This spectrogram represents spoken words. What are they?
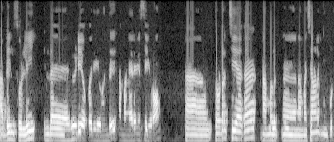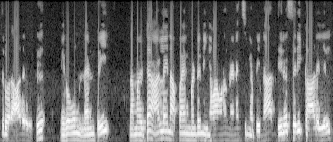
அப்படின்னு சொல்லி இந்த வீடியோ பதிவை வந்து நம்ம நிறைவு செய்கிறோம். தொடர்ச்சியாக நம்மளுக்கு நம்ம சேனலுக்கு நீங்க கொடுத்துட்டு வர ஆதரவுக்கு மிகவும் நன்றி. நம்மகிட்ட ஆன்லைன் அப்பாயின்மெண்ட் நீங்க வாங்கணும்னு நினைச்சீங்க அப்படின்னா தினசரி காலையில்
